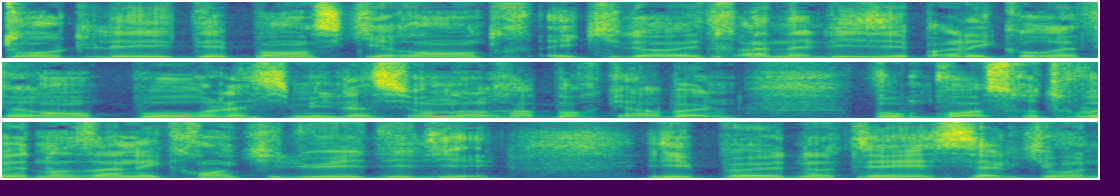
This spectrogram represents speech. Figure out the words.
toutes les dépenses qui rentrent et qui doivent être analysées par l'éco-référent pour l'assimilation dans le rapport carbone vont pouvoir se retrouver dans un écran qui lui est dédié. Il peut noter celles qui ont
